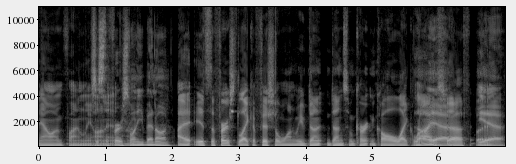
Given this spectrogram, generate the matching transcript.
now I'm finally Is on this the it. first one you've been on? I it's the first like official one. We've done done some curtain call like live Oh, yeah. stuff. yeah.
